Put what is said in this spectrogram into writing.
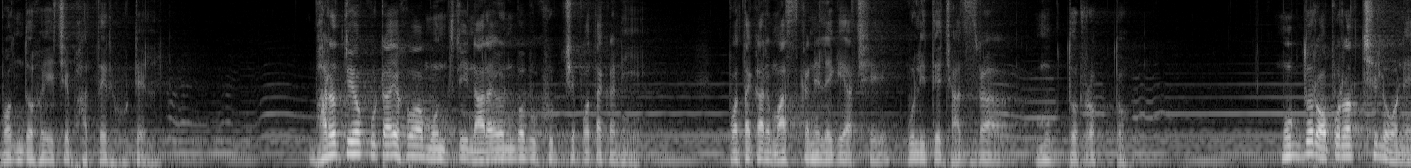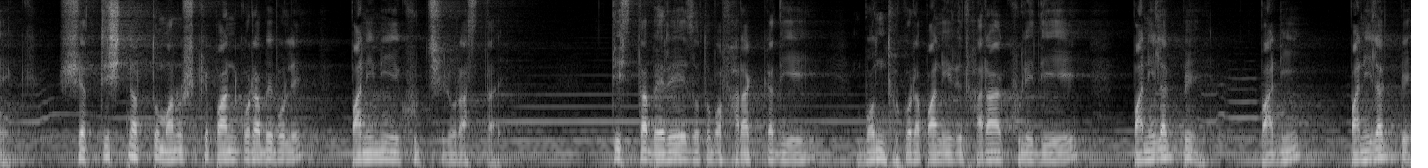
বন্ধ হয়েছে ভাতের হোটেল। ভারতীয় কোটায় হওয়া মন্ত্রী নারায়ণবাবু ঘুরছে পতাকা নিয়ে। পতাকার মাঝখানে লেগে আছে গুলিতে ঝাঁঝরা মুগ্ধর রক্ত। মুগ্ধর অপরাধ ছিল অনেক। সে তৃষ্ণার্ত মানুষকে পান করাবে বলে পানি নিয়ে ঘুরছিল রাস্তায়। তিস্তা ব্যারেজ অথবা ফারাক্কা দিয়ে বন্ধ করা পানির ধারা খুলে দিয়ে, পানি লাগবে? পানি? পানি লাগবে?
